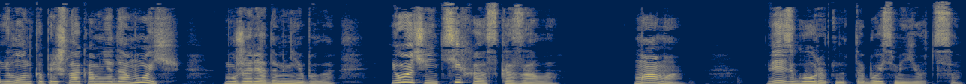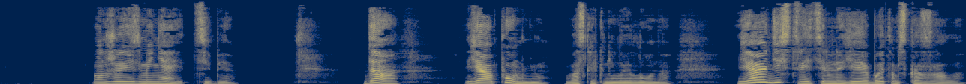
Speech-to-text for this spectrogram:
Илонка пришла ко мне домой, мужа рядом не было, и очень тихо сказала: "Мама, весь город над тобой смеется. Он же изменяет тебе". "Да, я помню", воскликнула Илона. "Я действительно ей об этом сказала".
